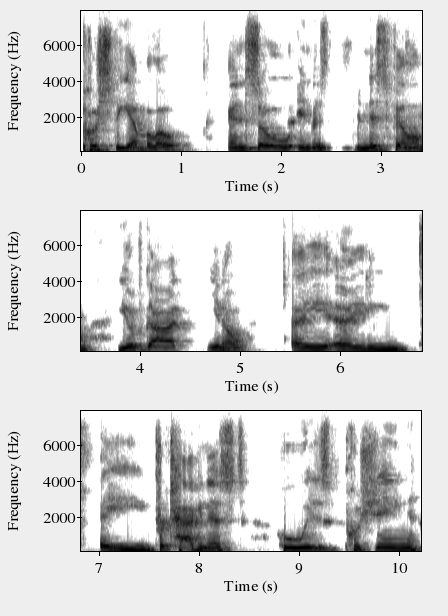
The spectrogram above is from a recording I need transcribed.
push the envelope. And so in this in this film, you've got you know a a, a protagonist who is pushing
